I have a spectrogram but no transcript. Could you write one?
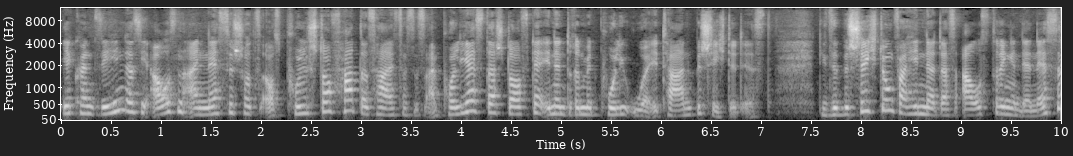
Ihr könnt sehen, dass sie außen einen Nässeschutz aus Pullstoff hat, das heißt, das ist ein Polyesterstoff, der innen drin mit Polyurethan beschichtet ist. Diese Beschichtung verhindert das Ausdringen der Nässe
